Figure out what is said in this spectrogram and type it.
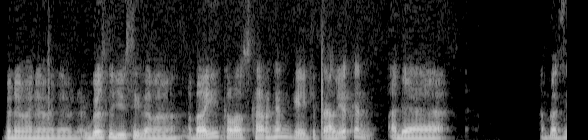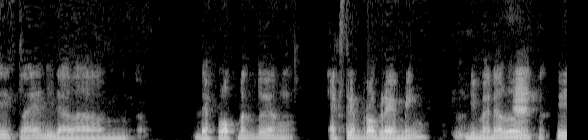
Benar, benar, benar, benar. Gue setuju sih sama lo. Apalagi kalau sekarang kan kayak kita lihat kan ada apa sih istilahnya di dalam development tuh yang extreme programming, di mana lo hmm. mesti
